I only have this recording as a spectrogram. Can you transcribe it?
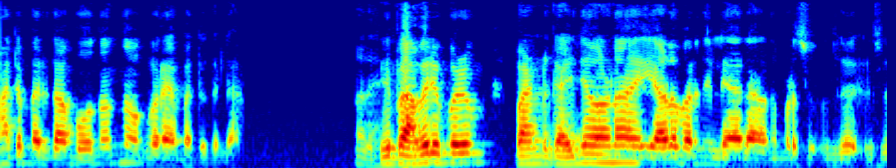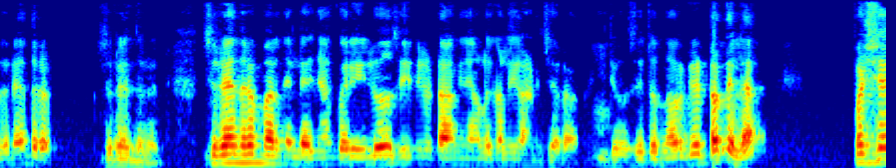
മാറ്റം വരുത്താൻ പോകുന്നെന്ന് നമുക്ക് പറയാൻ പറ്റത്തില്ല. ഇപ്പൊ അവരിപ്പോഴും പണ്ട് കഴിഞ്ഞ തവണ ഇയാൾ പറഞ്ഞില്ലേ ആരാ നമ്മുടെ സുരേന്ദ്രൻ സുരേന്ദ്രൻ സുരേന്ദ്രൻ പറഞ്ഞില്ലേ ഞങ്ങൾക്ക് ഒരു ഇരുപത് സീറ്റ് കിട്ടാമെങ്കിൽ ഞങ്ങൾ കളി കാണിച്ചു തരാം. ഇരുപത് സീറ്റ് ഒന്നും അവർക്ക് കിട്ടത്തില്ല. പക്ഷെ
